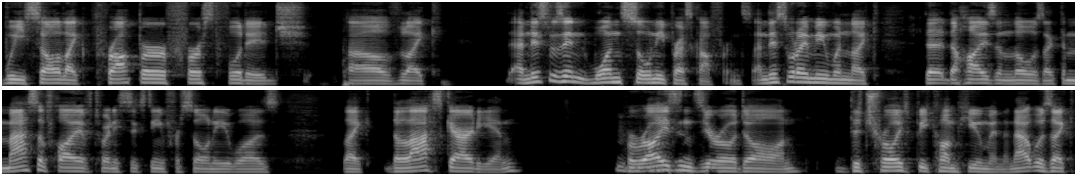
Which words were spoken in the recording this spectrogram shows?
we saw like proper first footage of like and this was in one Sony press conference. And this is what I mean when like the, the highs and lows, like the massive high of 2016 for Sony was like The Last Guardian, mm-hmm. Horizon Zero Dawn, Detroit Become Human. And that was like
